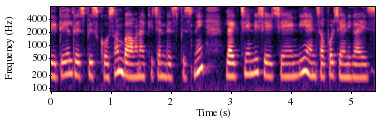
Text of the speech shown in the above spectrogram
డీటెయిల్ రెసిపీస్ కోసం భావన కిచెన్ రెసిపీస్ని లైక్ చేయండి షేర్ చేయండి అండ్ సపోర్ట్ చేయండి గాయస్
